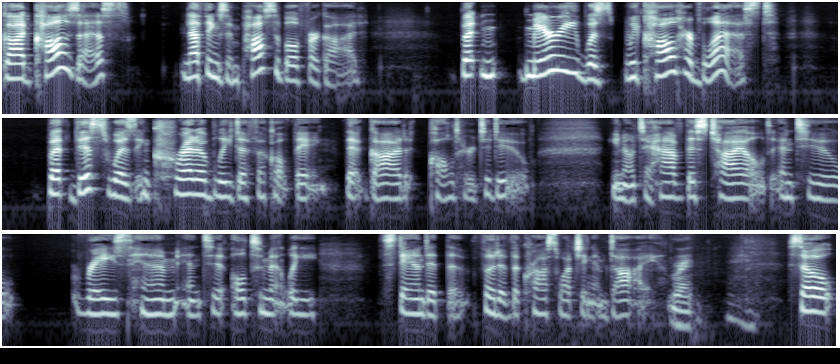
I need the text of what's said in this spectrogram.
God calls us, nothing's impossible for God. But Mary was, we call her blessed, but this was incredibly difficult thing that God called her to do. You know, to have this child and to raise him and to ultimately stand at the foot of the cross watching him die. Right. So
